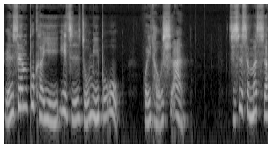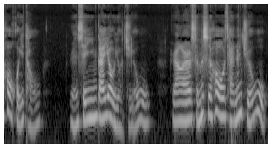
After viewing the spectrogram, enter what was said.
人生不可以一直执迷不悟，回头是岸。只是什么时候回头？人生应该要有觉悟，然而什么时候才能觉悟？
